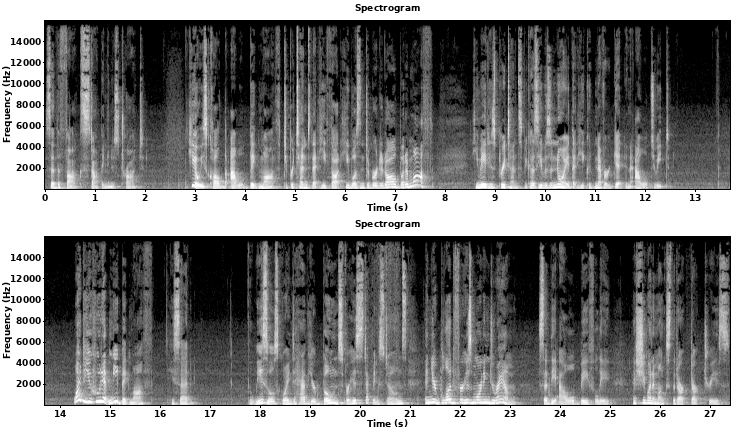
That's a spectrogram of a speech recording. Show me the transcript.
said the fox, stopping in his trot. He always called the owl Big Moth to pretend that he thought he wasn't a bird at all, but a moth. He made his pretense because he was annoyed that he could never get an owl to eat. Why do you hoot at me, Big Moth? he said. The weasel's going to have your bones for his stepping stones and your blood for his morning dram, said the owl balefully as she went amongst the dark, dark trees.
